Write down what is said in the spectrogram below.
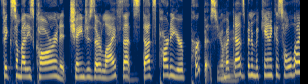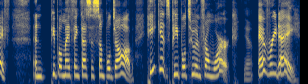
fix somebody's car and it changes their life, that's that's part of your purpose. You know, my dad's been a mechanic his whole life, and people may think that's a simple job. He gets people to and from work Yeah. every day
